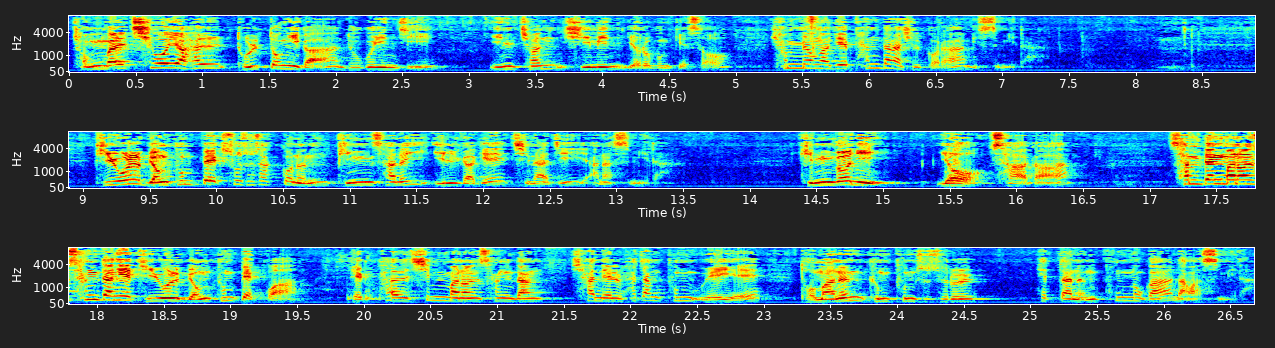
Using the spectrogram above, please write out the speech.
정말 치워야 할 돌덩이가 누구인지 인천 시민 여러분께서 현명하게 판단하실 거라 믿습니다. 디올 명품백 수수 사건은 빙산의 일각에 지나지 않았습니다. 김건희 여사가 300만 원 상당의 디올 명품백과 180만 원 상당 샤넬 화장품 외에 더 많은 금품 수수를 했다는 폭로가 나왔습니다.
